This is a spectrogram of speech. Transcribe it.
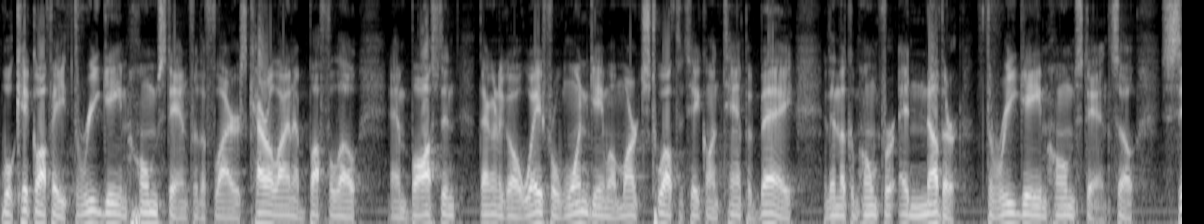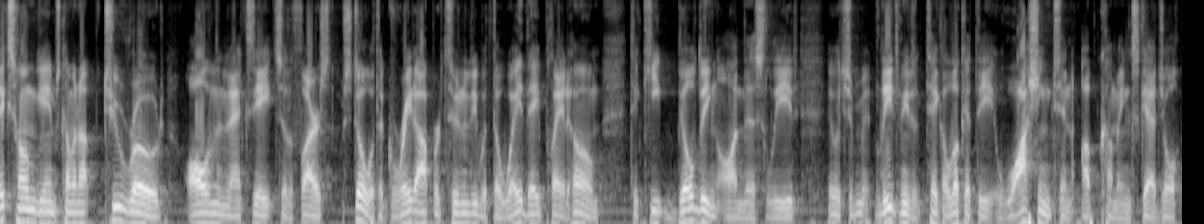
will kick off a three game homestand for the Flyers Carolina, Buffalo, and Boston. They're going to go away for one game on March 12th to take on Tampa Bay, and then they'll come home for another three game homestand. So, six home games coming up, two road, all in the next eight. So, the Flyers still with a great opportunity with the way they play at home to keep building on this lead, which leads me to take a look at the Washington upcoming schedule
